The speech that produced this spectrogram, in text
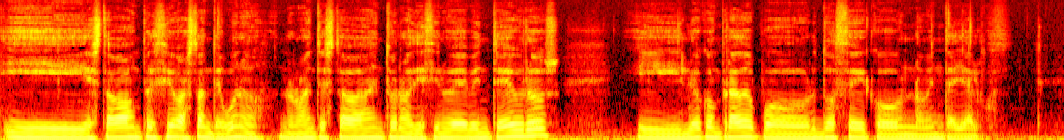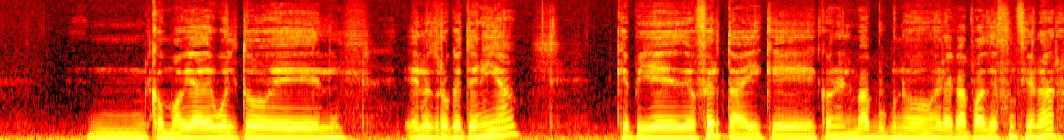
y estaba a un precio bastante bueno. Normalmente estaba en torno a 19-20 euros y lo he comprado por 12,90 y algo. Mm, como había devuelto el, el otro que tenía, que pillé de oferta y que con el MacBook no era capaz de funcionar,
